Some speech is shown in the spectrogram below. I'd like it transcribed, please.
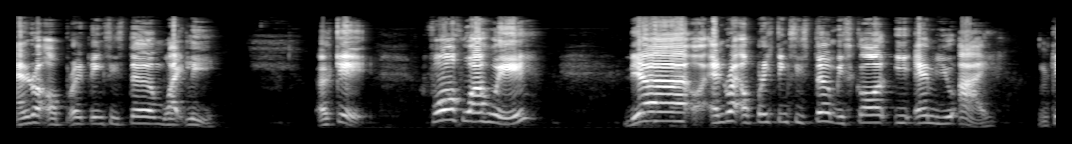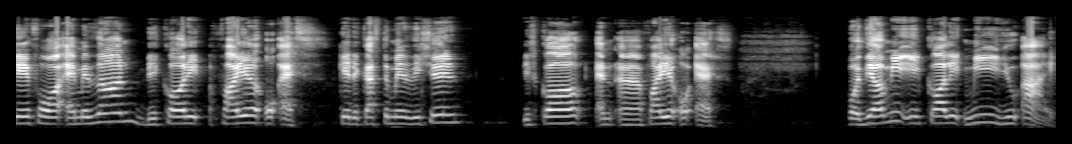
Android operating system widely. Okay, for Huawei, their Android operating system is called EMUI. Okay, for Amazon, they call it Fire OS. Okay, the customization is called an uh, Fire OS. For Xiaomi, it call it Mi UI.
